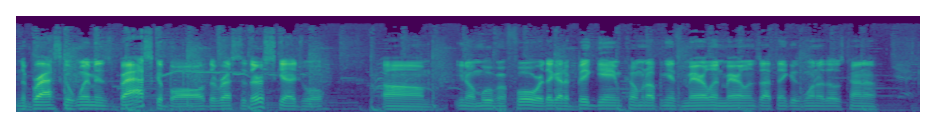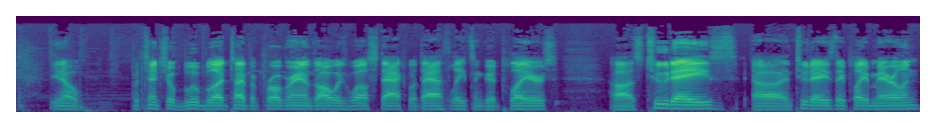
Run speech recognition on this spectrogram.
Nebraska women's basketball, the rest of their schedule. Um, you know, moving forward, they got a big game coming up against Maryland. Maryland's, I think, is one of those kind of you know, potential blue blood type of programs, always well stacked with athletes and good players. Uh, it's two days. Uh, in two days, they play Maryland.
